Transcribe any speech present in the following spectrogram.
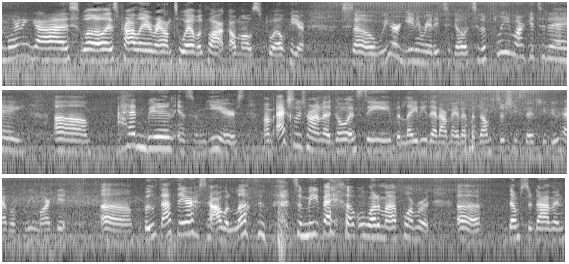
Good morning, guys. Well, it's probably around 12 o'clock, almost 12 here. So we are getting ready to go to the flea market today. Um, I hadn't been in some years. I'm actually trying to go and see the lady that I met at the dumpster. She said she do have a flea market uh, booth out there. So I would love to, to meet back up with one of my former uh, dumpster diving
